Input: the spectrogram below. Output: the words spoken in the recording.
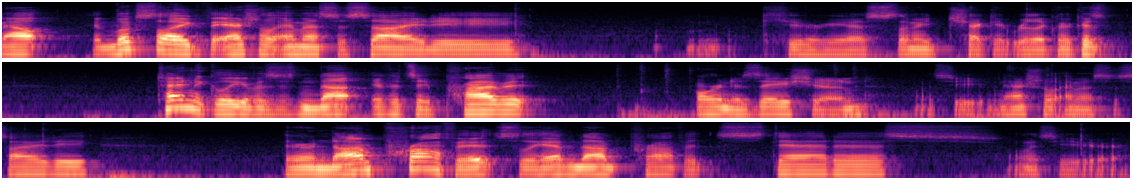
Now, it looks like the actual MS Society. I'm curious. Let me check it really quick because technically, if it's not, if it's a private organization, let's see, National MS Society, they're a nonprofit, so they have nonprofit status. Let's see here.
